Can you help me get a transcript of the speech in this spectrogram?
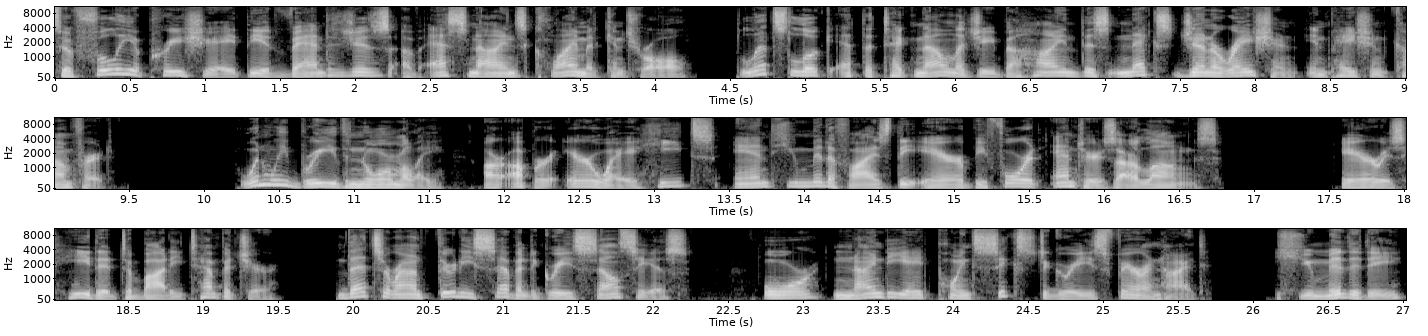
To fully appreciate the advantages of S9's climate control, let's look at the technology behind this next generation in patient comfort. When we breathe normally, our upper airway heats and humidifies the air before it enters our lungs. Air is heated to body temperature, that's around 37 degrees Celsius or 98.6 degrees Fahrenheit. Humidity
